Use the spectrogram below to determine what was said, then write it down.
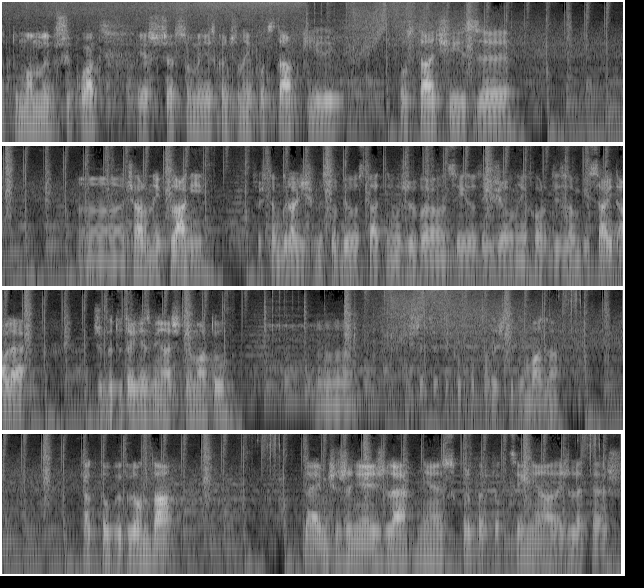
A tu mamy przykład jeszcze w sumie nieskończonej podstawki postaci z e, czarnej plagi. Coś tam graliśmy sobie ostatnio używającej do tej zielonej hordy Zombicide, ale żeby tutaj nie zmieniać tematu, e, jeszcze chcę tylko pokazać tego maga. Tak to wygląda. Wydaje mi się, że nie jest źle, nie jest super perfekcyjnie, ale źle też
